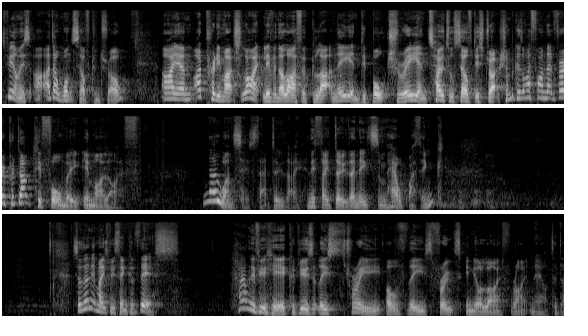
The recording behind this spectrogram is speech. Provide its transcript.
To be honest, I don't want self control. I, um, I pretty much like living a life of gluttony and debauchery and total self destruction because I find that very productive for me in my life. No one says that, do they? And if they do, they need some help, I think. So then it makes me think of this How many of you here could use at least three of these fruits in your life right now, today?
